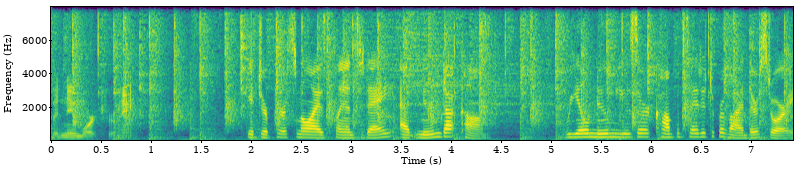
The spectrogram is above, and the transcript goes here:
But Noom worked for me. Get your personalized plan today at Noom.com. Real Noom user compensated to provide their story.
